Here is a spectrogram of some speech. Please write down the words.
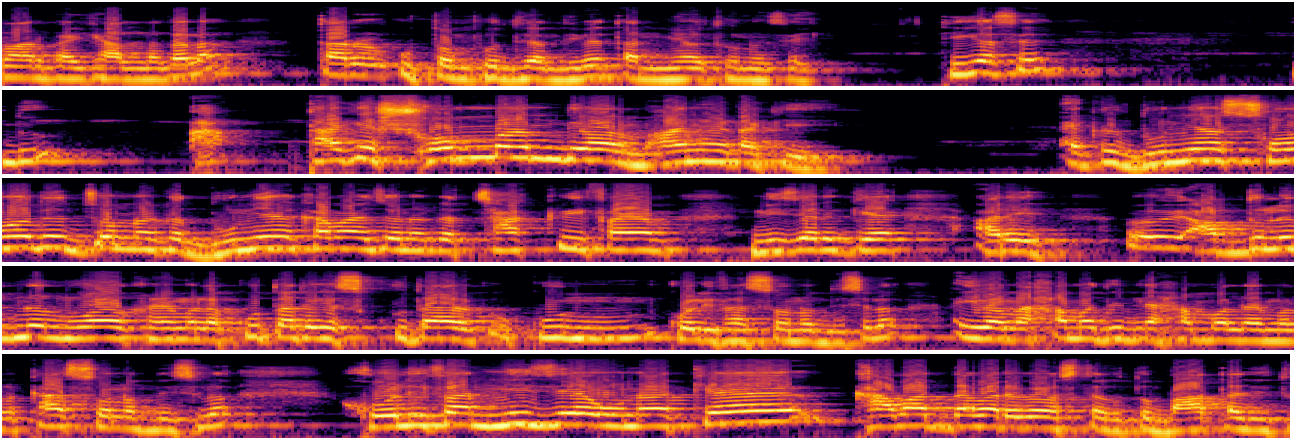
আমার ভাইকে আল্লাহ তালা তার উত্তম প্রতিদান দিবে, তার নিয়ত অনুযায়ী। ঠিক আছে? কিন্তু তাকে সম্মান দেওয়ার মানেটা কি? একটা দুনিয়ার সনদের জন্য, একটা দুনিয়া কামার জন্য, একটা চাকরি ফায়াম নিজেরকে, আরে ওই আব্দুল ইবনুল মুয়াক রহমাল্লাহ কোথা থেকে কোথার কোন খলিফা সনদ দিছিল? ইমাম আহমদ ইবনে হাম্মল রহমাল্লাহ কাজ সনদ দিছিল? খলিফা নিজে ওনাকে খাবার দাবারের ব্যবস্থা করতো, বাতা দিত।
